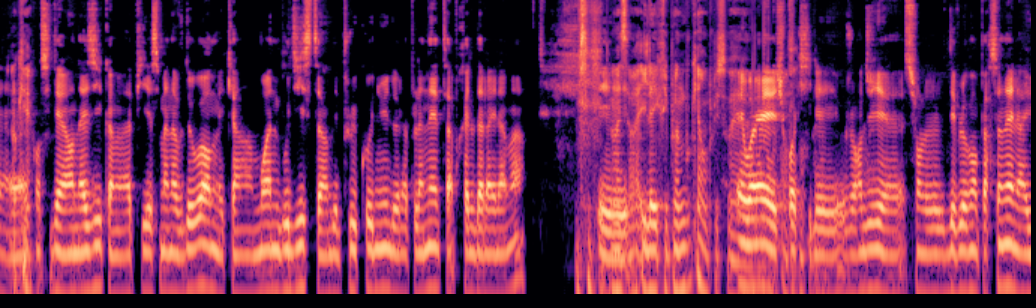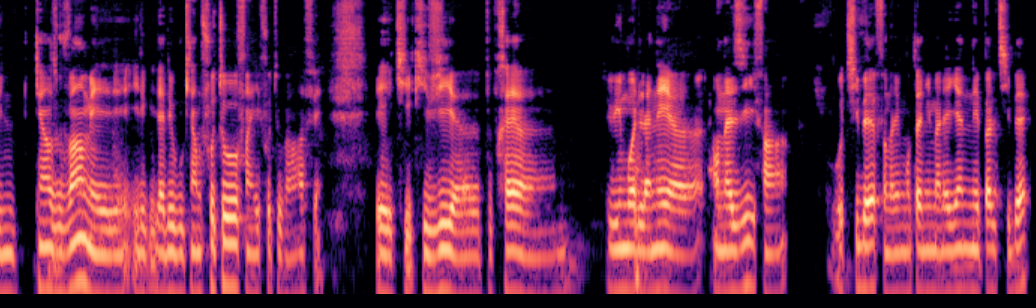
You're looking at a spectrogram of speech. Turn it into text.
euh, considéré en Asie comme happiest man of the world, mais qui est un moine bouddhiste, un des plus connus de la planète après le Dalai Lama. Et vrai. Il a écrit plein de bouquins en plus. Ouais, et ouais, je crois qu'il est aujourd'hui euh, sur le développement personnel à une 15 ou 20, mais il, il, a des bouquins de photos, enfin il est photographe et, et qui, qui vit à peu près huit mois de l'année euh, en Asie, enfin au Tibet, enfin dans les montagnes himalayennes, Népal, Tibet,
